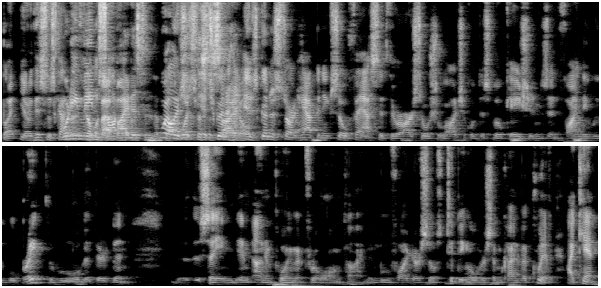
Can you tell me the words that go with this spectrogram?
but you know, this is kind what of do you mean by bite us in the well, it's, What's the it's, societal? Gonna, it's going to start happening so fast that there are sociological dislocations, and finally we will break the rule that there's been the same in unemployment for a long time, and we'll find ourselves tipping over some kind of a cliff. I can't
